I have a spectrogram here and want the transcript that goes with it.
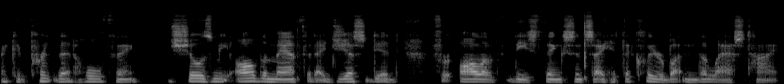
I could print that whole thing. It shows me all the math that I just did for all of these things since I hit the clear button the last time.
